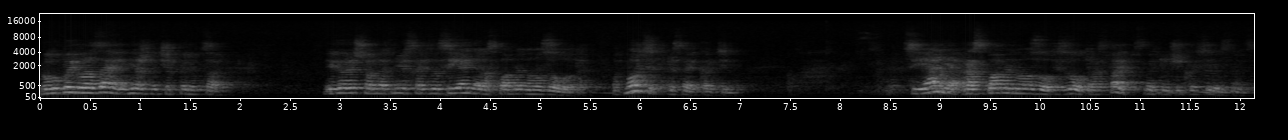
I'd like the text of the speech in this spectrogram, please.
голубые глаза и нежные черты лица. И говорит, что от нее исходило сияние расплавленного золота. Вот можете себе представить картину? Сияние расплавленного золота. Если золото расплавить, посмотрите, очень красиво становится.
